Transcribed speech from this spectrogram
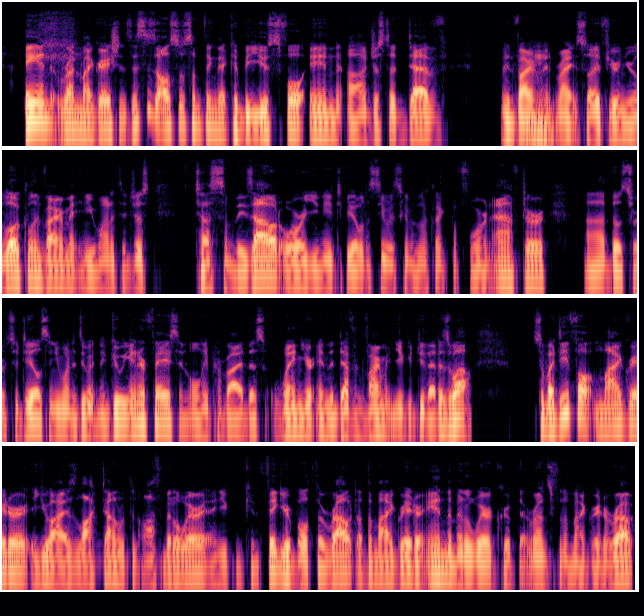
and run migrations. This is also something that could be useful in uh, just a dev environment, right? So if you're in your local environment and you wanted to just test some of these out, or you need to be able to see what it's going to look like before and after, uh, those sorts of deals, and you want to do it in a GUI interface and only provide this when you're in the dev environment, you could do that as well. So by default, Migrator UI is locked down with an auth middleware, and you can configure both the route of the migrator and the middleware group that runs for the migrator route.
